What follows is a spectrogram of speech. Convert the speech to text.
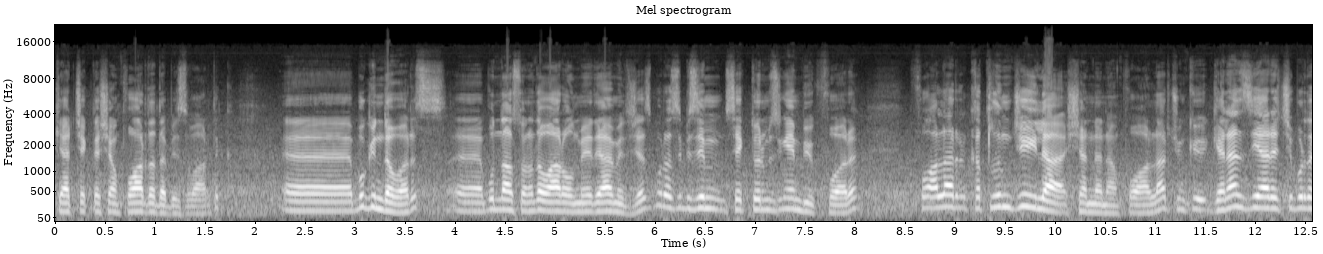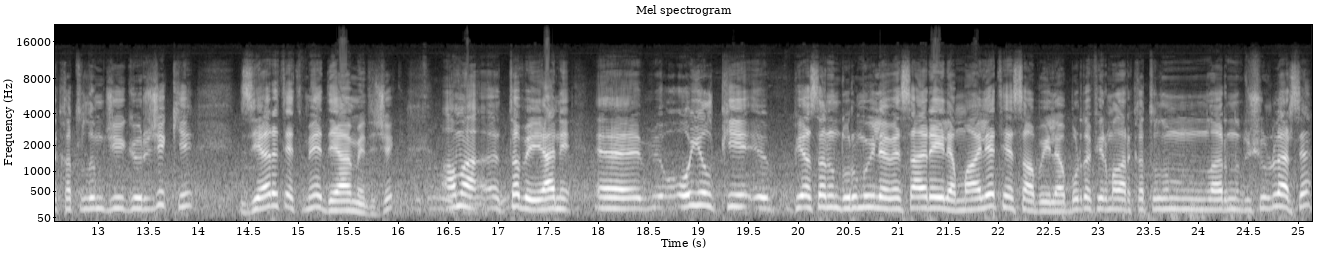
gerçekleşen fuarda da biz vardık. Ee, Bugün de varız. Ee, Bundan sonra da var olmaya devam edeceğiz. Burası bizim sektörümüzün en büyük fuarı. Fuarlar katılımcıyla şenlenen fuarlar. Çünkü gelen ziyaretçi burada katılımcıyı görecek ki ziyaret etmeye devam edecek. Ama e, tabii yani e, o yılki e, piyasanın durumuyla vesaireyle maliyet hesabıyla burada firmalar katılımlarını düşürürlerse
